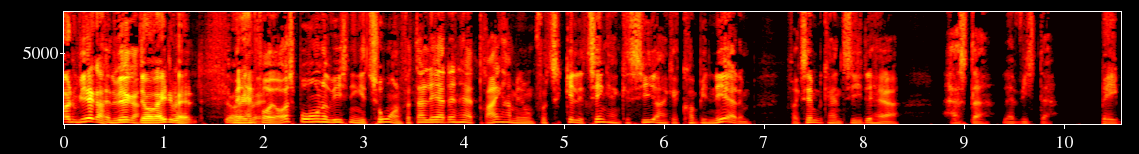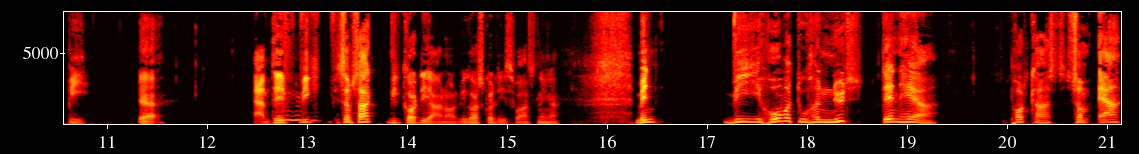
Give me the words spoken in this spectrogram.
Og det virker. Den virker. Det var rigtig valgt. Var Men han får jo også brugerundervisning i toren, for der lærer den her dreng ham nogle forskellige ting, han kan sige, og han kan kombinere dem. For eksempel kan han sige det her, hasta la vista, baby. Ja. Jamen, det, vi, som sagt, vi kan godt lide Arnold, vi kan også godt lide Schwarzenegger. Men vi håber, du har nyt den her podcast, som er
